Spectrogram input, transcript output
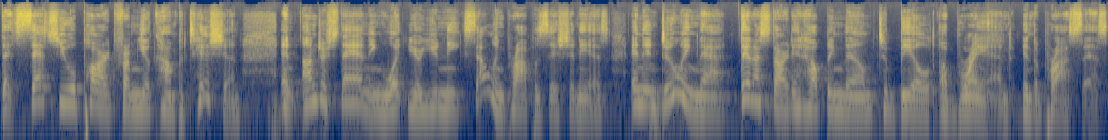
that sets you apart from your competition, and understanding what your unique selling proposition is. And in doing that, then I started helping them to build a brand in the process.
